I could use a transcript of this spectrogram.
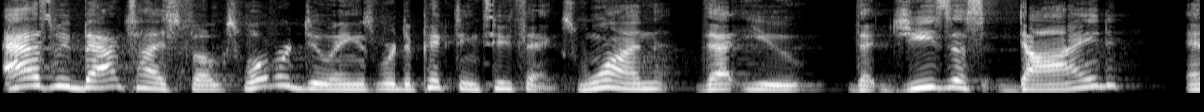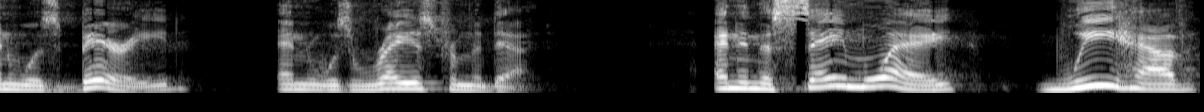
As we baptize folks, what we're doing is we're depicting two things. One, that you that Jesus died and was buried and was raised from the dead. And in the same way, we have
